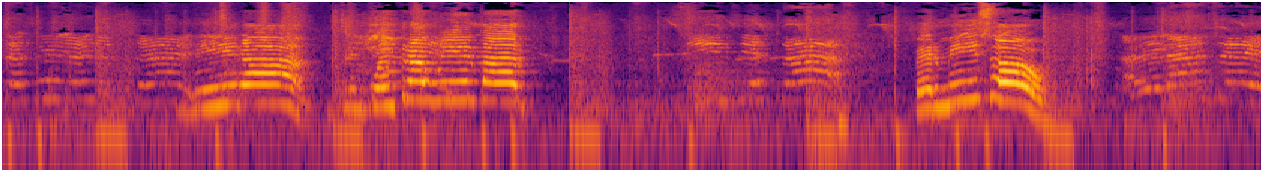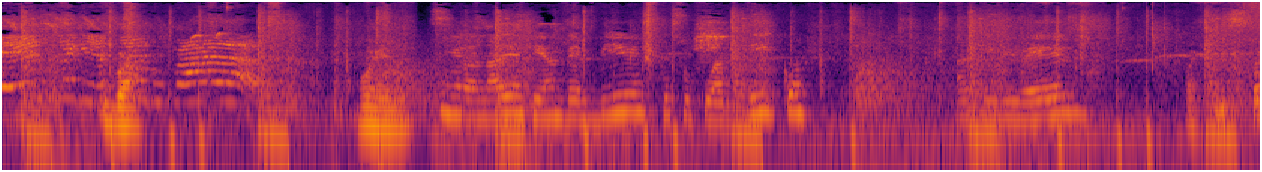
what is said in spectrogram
gracias a usted. Mira, se encuentra Wilmar. Sí, sí está. Permiso. Adelante, entre que yo Va. estoy ocupada. Bueno. Señora Nadia, aquí donde él vive, este es su cuartico. Aquí vive él. Aquí está.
